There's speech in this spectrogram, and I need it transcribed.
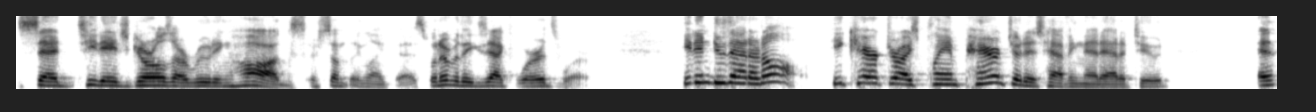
said teenage girls are rooting hogs or something like this, whatever the exact words were. He didn't do that at all. He characterized Planned Parenthood as having that attitude and,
